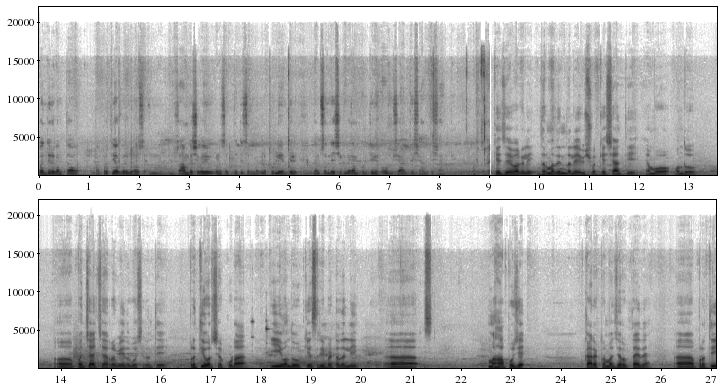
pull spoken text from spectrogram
ಬಂದಿರುವಂಥ ಪ್ರತಿಯೊಬ್ಬರಿಗೂ ಸಾಂಬ ಶಿವಯೋಗಿಗಳು ಸದ್ಬುದ್ಧಿ ಸನ್ಮಂಗಲ ಕೊಡಲಿ ಅಂತೇಳಿ ನಮ್ಮ ಸಂದೇಶಕ್ಕೆ ವಿರಾಮ ಕೊಡ್ತೀವಿ. ಓಂ ಶಾಂತಿ ಶಾಂತಿ ಶಾಂತಿ. ಕ್ಕೆ ಜಯವಾಗಲಿ. ಧರ್ಮದಿಂದಲೇ ವಿಶ್ವಕ್ಕೆ ಶಾಂತಿ ಎಂಬ ಒಂದು ಪಂಚಾಚಾರ ವೇದ ವೇದಘೋಷದಂತೆ ಪ್ರತಿ ವರ್ಷ ಕೂಡ ಈ ಒಂದು ಕೇಸರಿ ಬೆಟ್ಟದಲ್ಲಿ ಮಹಾಪೂಜೆ ಕಾರ್ಯಕ್ರಮ ಜರುಗ್ತಾ ಇದೆ. ಪ್ರತಿ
